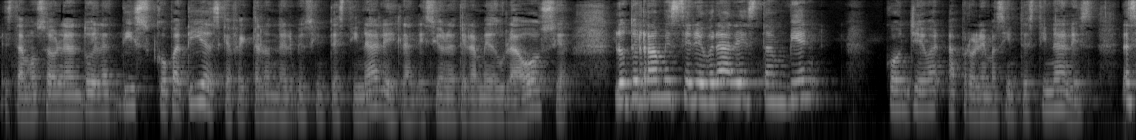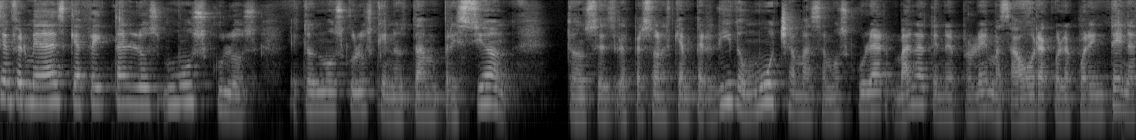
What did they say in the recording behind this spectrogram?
Estamos hablando de las discopatías que afectan los nervios intestinales, las lesiones de la médula ósea. Los derrames cerebrales también conllevan a problemas intestinales. Las enfermedades que afectan los músculos, estos músculos que nos dan presión. Entonces, las personas que han perdido mucha masa muscular van a tener problemas ahora con la cuarentena.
